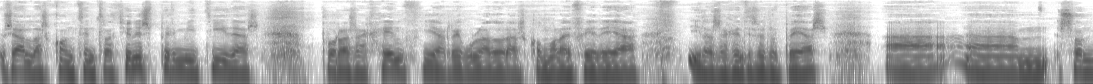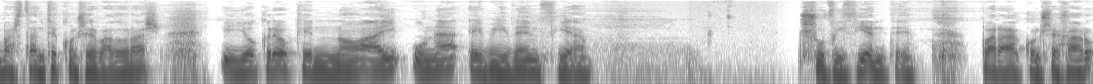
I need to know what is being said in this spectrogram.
o sea, las concentraciones permitidas por las agencias reguladoras como la FDA y las agencias europeas son bastante conservadoras y yo creo que no hay una evidencia suficiente para aconsejar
